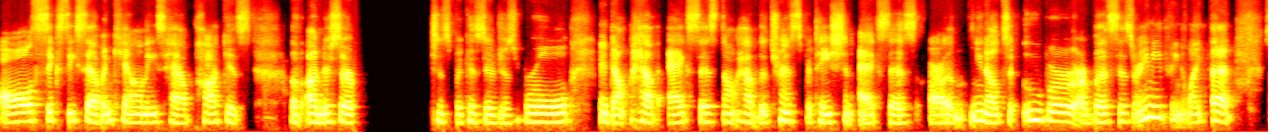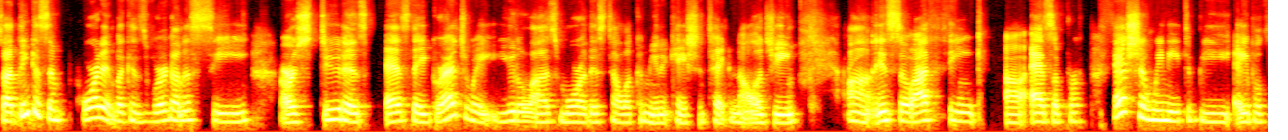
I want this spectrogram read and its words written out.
all 67 counties have pockets of underserved because they're just rural and don't have access, don't have the transportation access or, you know, to Uber or buses or anything like that. So I think it's important because we're going to see our students as they graduate utilize more of this telecommunication technology. Uh, and so I think uh, as a profession, we need to be able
